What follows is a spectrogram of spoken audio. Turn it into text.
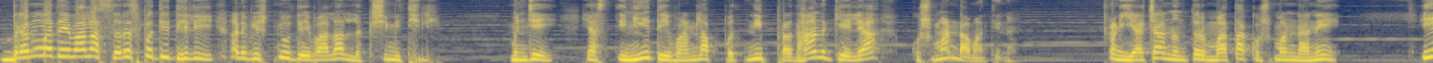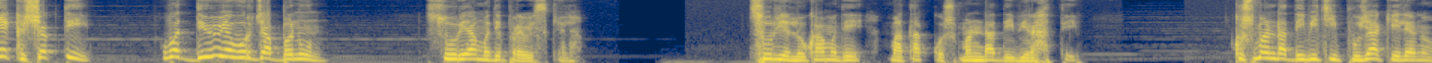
ब्रह्मदेवाला सरस्वती दिली आणि विष्णू देवाला लक्ष्मी दिली. म्हणजे या तिन्ही देवांना पत्नी प्रदान केल्या कुष्मांडा मातेनं. आणि याच्यानंतर माता कुष्मांडाने एक शक्ती व दिव्य ऊर्जा बनून सूर्यामध्ये प्रवेश केला. सूर्य लोकामध्ये माता कुष्मांडा देवी राहते. कुष्मांडा देवीची पूजा केल्यानं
